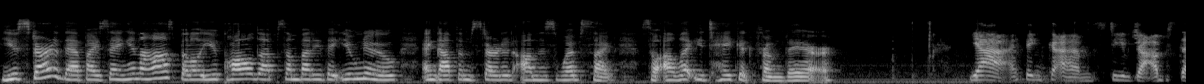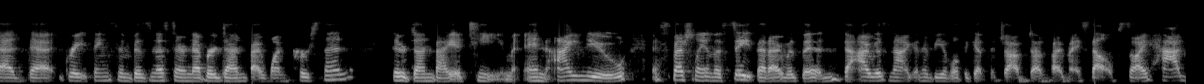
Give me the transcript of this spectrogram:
you started that by saying in the hospital, you called up somebody that you knew and got them started on this website. So I'll let you take it from there. Yeah, I think um, Steve Jobs said that great things in business are never done by one person they're done by a team. And I knew, especially in the state that I was in, that I was not going to be able to get the job done by myself. So I had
